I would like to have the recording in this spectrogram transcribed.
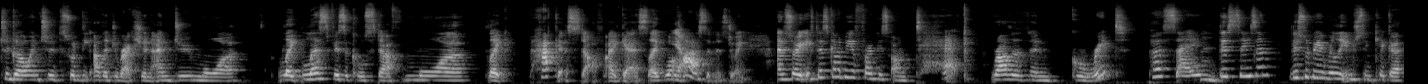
to go into sort of the other direction and do more like less physical stuff, more like hacker stuff, I guess, like what Yeah. Hardison is doing. And so if there's going to be a focus on tech rather than grit per se Mm. this season, this would be a really interesting kicker.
